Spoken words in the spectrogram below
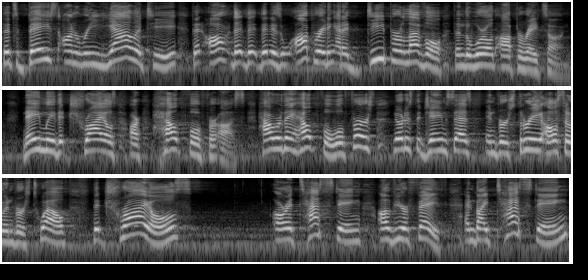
that's based on reality that, that, that is operating at a deeper level than the world operates on. Namely, that trials are helpful for us. How are they helpful? Well, first, notice that James says in verse 3, also in verse 12, that trials are a testing of your faith. And by testing,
